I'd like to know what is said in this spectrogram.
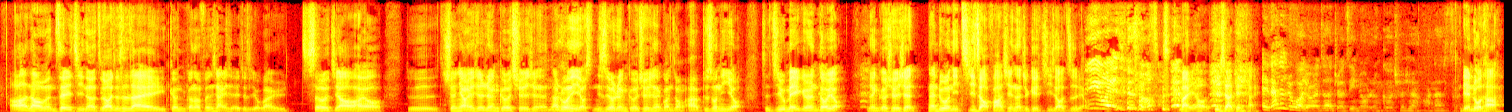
好了，那我们这一集呢，主要就是在跟观众分享一些，就是有关于社交，还有就是宣扬一些人格缺陷的。那如果你有，你是有人格缺陷的观众啊，不是说你有，是几乎每个人都有人格缺陷。那如果你及早发现了，就可以及早治疗。你以为是什么？卖药地下电台。哎、欸，但是如果有人真的觉得自己没有人格缺陷的话，那是联络他，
